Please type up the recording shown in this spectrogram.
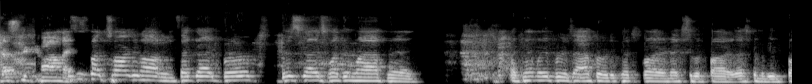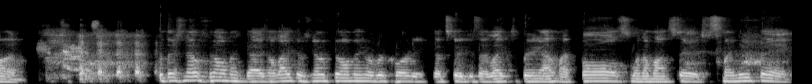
That's the comment. This is my target audience. That guy burped. This guy's fucking laughing. I can't wait for his afro to catch fire next to the fire. That's going to be fun. But there's no filming, guys. I like there's no filming or recording. That's good because I like to bring out my balls when I'm on stage. It's my new thing.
